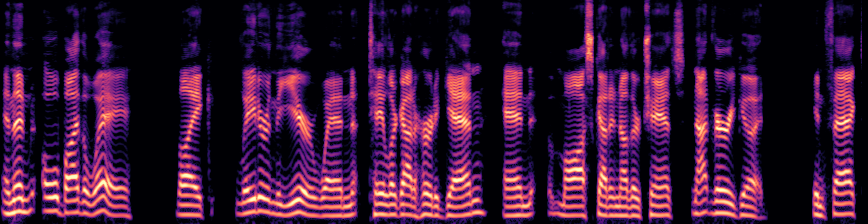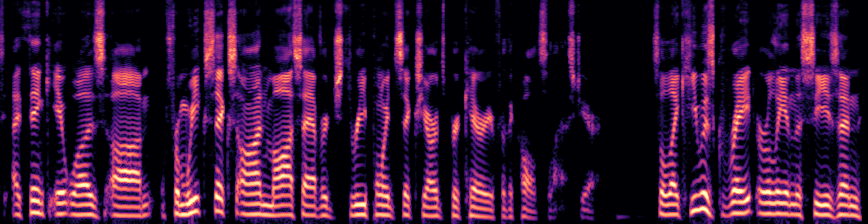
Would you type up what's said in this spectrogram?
And then, oh, by the way, like later in the year when Taylor got hurt again and Moss got another chance, not very good. In fact, I think it was um, from week six on, Moss averaged 3.6 yards per carry for the Colts last year. So, like, he was great early in the season,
